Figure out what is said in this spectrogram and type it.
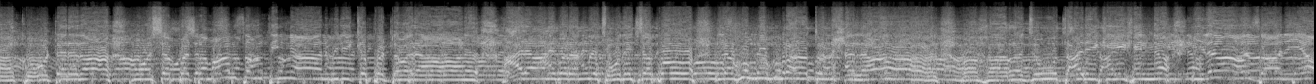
ആ കൂട്ടരതാ മോശപ്പെട്ട മാംസം തിന്നാൻ വിധിക്കപ്പെട്ടവരാണ്. ആരാണിവർ എന്ന് ചോദിച്ചപ്പോ ലഹും ഹലാൽ ഇലാ സാനിയാ.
